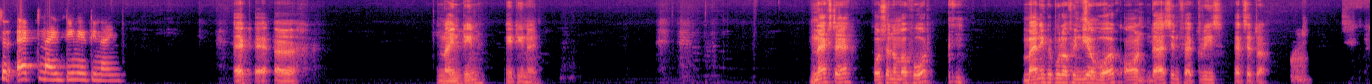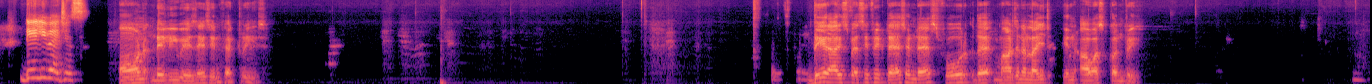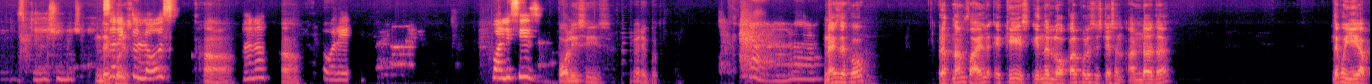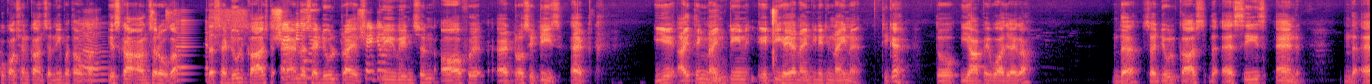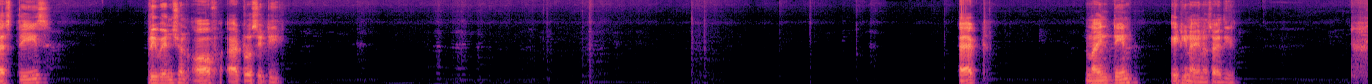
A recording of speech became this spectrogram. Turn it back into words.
Sir, Act 1989. Act nineteen eighty nine next है question number four many people of India work on dash in factories etcetera daily wages on daily basis in factories. There are specific dash and dash for the marginalized in our country. Sir एक तो loss हाँ है ना हाँ और policies policies very good. Next देखो Ratnam filed a case in the local police station under the देखो ये आपको क्वेश्चन का आंसर नहीं पता होगा। हाँ। इसका आंसर होगा the schedule caste and the schedule tribe prevention of atrocities act ये आई थिंक 1980 है या 1989 है ठीक है? तो यहाँ पे वो आ जाएगा। The schedule caste the S and the S T's prevention of atrocity act 1989 है शायद ये।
